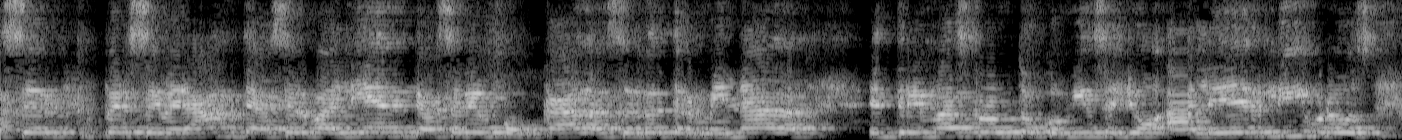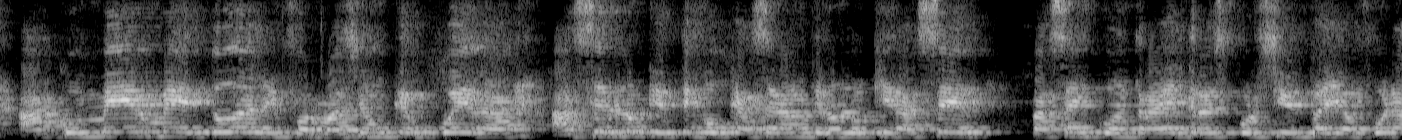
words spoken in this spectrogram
a ser perseverante, a ser valiente, a ser enfocada, a ser determinada, entre más pronto comience yo a leer libros, a comerme toda la información que pueda, a hacer lo que tengo que hacer aunque no lo quiera hacer, vas a encontrar el 3% allá afuera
